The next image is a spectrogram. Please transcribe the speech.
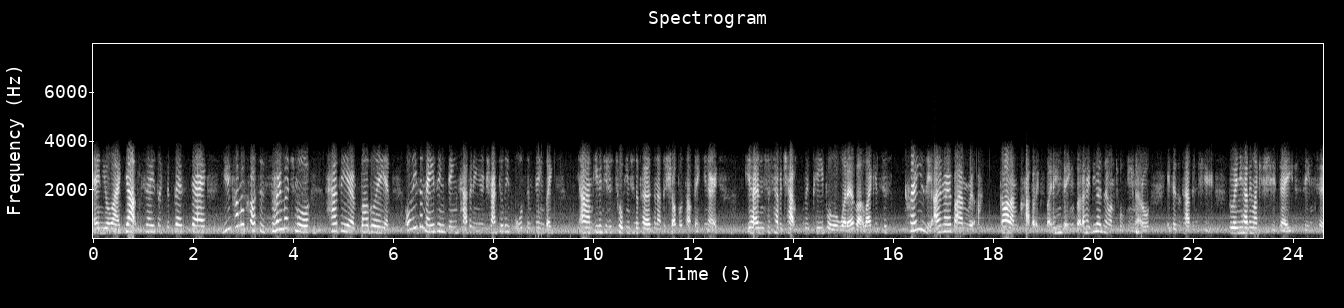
and you're like, "Yep, today's like the best day." You come across as so much more happier bubbly and all these amazing things happening. You attract all these awesome things, like um, even if you're just talking to the person at the shop or something, you know, and just have a chat with people or whatever. Like it's just crazy. I don't know if I'm, re- God, I'm crap at explaining things, but I hope you guys know what I'm talking about, or if this has happened to you. But when you're having like a shit day, you just seem to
